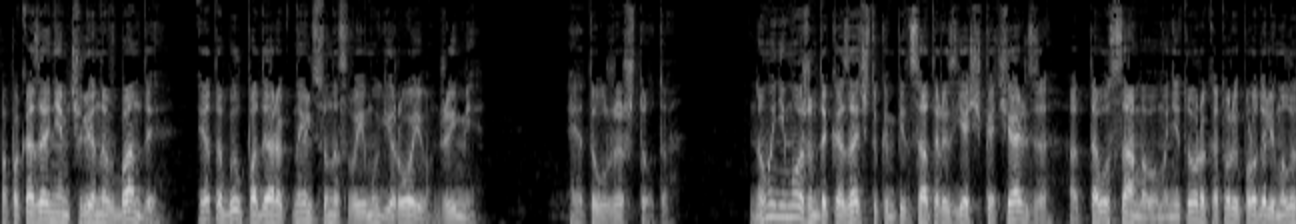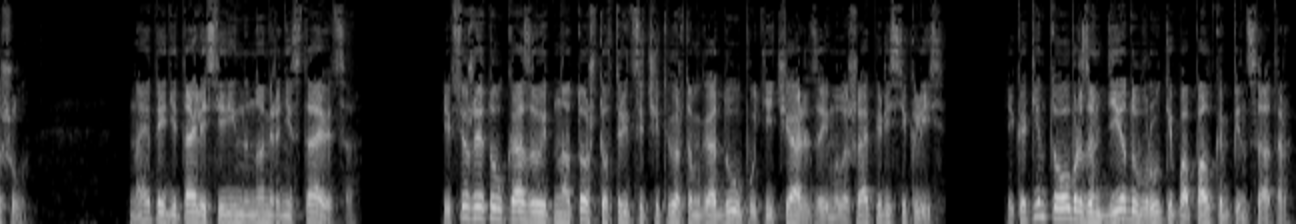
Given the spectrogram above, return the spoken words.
По показаниям членов банды, это был подарок Нельсона своему герою, Джимми, это уже что-то. Но мы не можем доказать, что компенсатор из ящика Чарльза от того самого монитора, который продали малышу. На этой детали серийный номер не ставится. И все же это указывает на то, что в 1934 году пути Чарльза и малыша пересеклись. И каким-то образом деду в руки попал компенсатор.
